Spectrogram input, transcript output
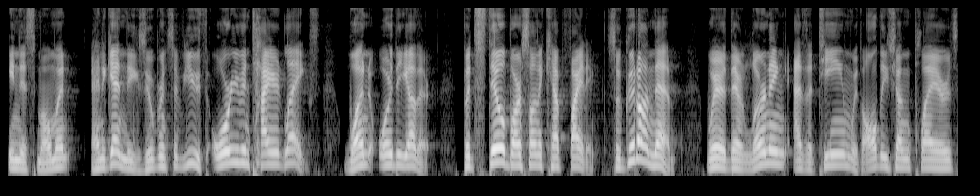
in this moment. And again, the exuberance of youth or even tired legs, one or the other. But still, Barcelona kept fighting. So good on them, where they're learning as a team with all these young players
